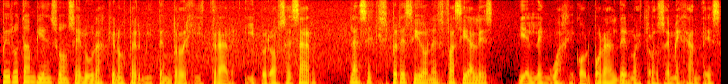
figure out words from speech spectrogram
pero también son células que nos permiten registrar y procesar las expresiones faciales y el lenguaje corporal de nuestros semejantes.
